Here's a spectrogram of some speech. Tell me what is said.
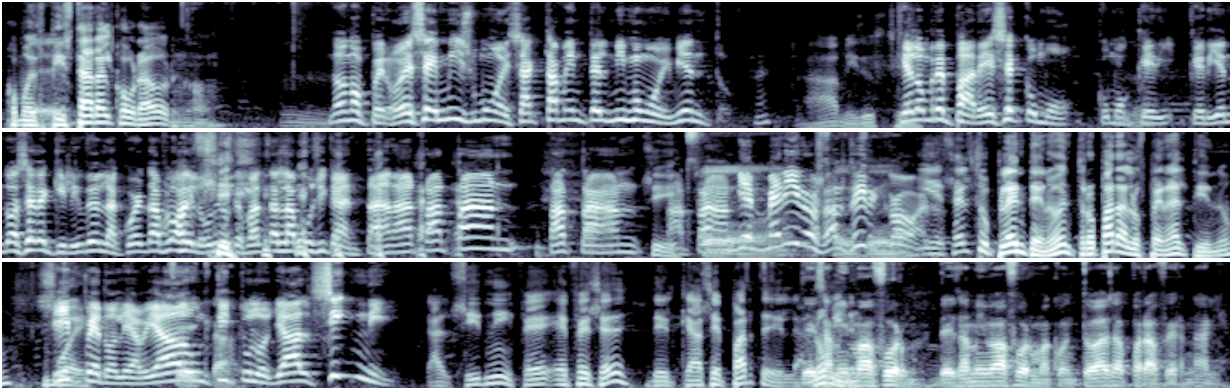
Como despistar al cobrador. No, no, pero ese mismo, exactamente el mismo movimiento. Ah, mire usted. Que el hombre parece como, como que- queriendo hacer equilibrio en la cuerda floja y lo único que falta es la música en tan, tan, tan, tan, tan, Sí. tan. Sí, Bienvenidos al sí, sí. circo. Y es el suplente, ¿no? Entró para los penaltis, ¿no? Sí, Bueno, pero le había dado Sí, un claro. título ya al Signy. Al Sydney F- FC, del que hace parte de la De esa misma forma, de esa misma forma, con toda esa parafernalia.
